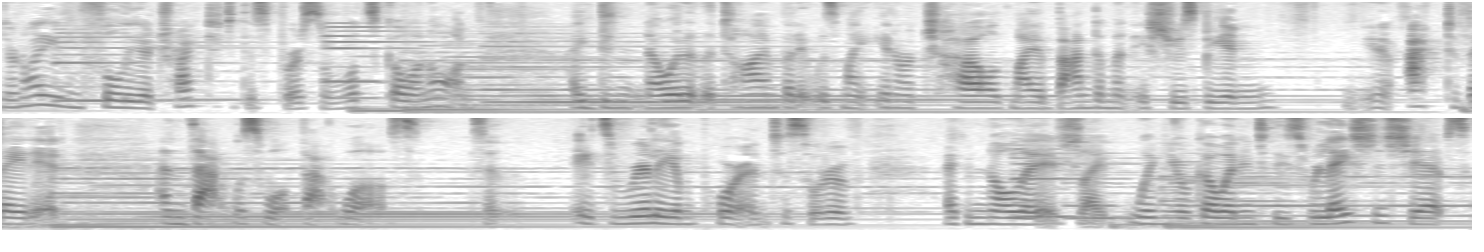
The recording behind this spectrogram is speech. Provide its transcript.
you're not even fully attracted to this person. What's going on? I didn't know it at the time, but it was my inner child, my abandonment issues being you know, activated. And that was what that was. So it's really important to sort of acknowledge, like, when you're going into these relationships,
